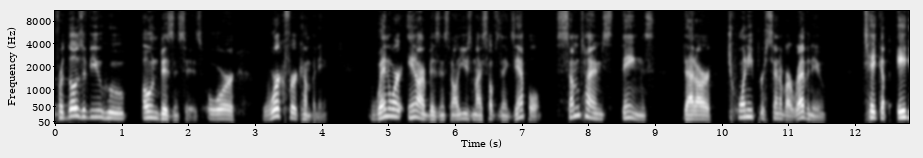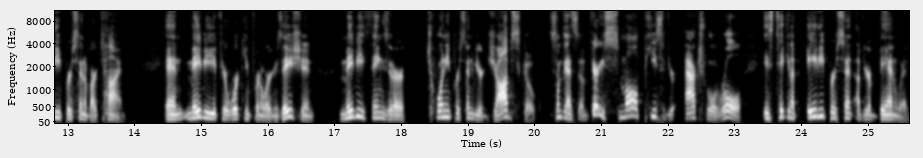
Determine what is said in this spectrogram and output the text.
for those of you who own businesses or work for a company, when we're in our business, and I'll use myself as an example, sometimes things that are 20% of our revenue take up 80% of our time. And maybe if you're working for an organization, maybe things that are 20% of your job scope, something that's a very small piece of your actual role, is taking up 80% of your bandwidth.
